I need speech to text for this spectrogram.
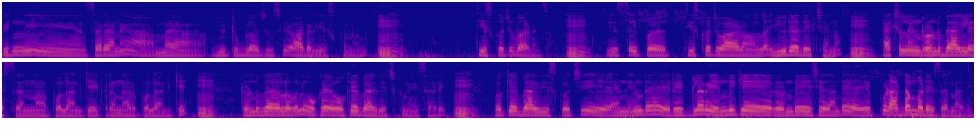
విన్ని సరే అని మా యూట్యూబ్లో చూసి ఆర్డర్ చేసుకున్నాను. తీసుకొచ్చి వాడాను సార్. ఇస్తే ఇప్పుడు తీసుకొచ్చి వాడడం వల్ల యూరియా తెచ్చాను. ఉమ్, యాక్చువల్లీ నేను రెండు బ్యాగులు వేస్తాను నా పొలానికి ఎకరన్నర పొలానికి. రెండు బ్యాగుల వల్ల ఒకే ఒకే బ్యాగ్ తెచ్చుకున్నాను ఈసారి. ఒకే బ్యాగ్ తీసుకొచ్చి ఎందుకంటే రెగ్యులర్గా ఎందుకే రెండే వేసేదంటే ఎప్పుడు అడ్డం పడేది సార్ నాది.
